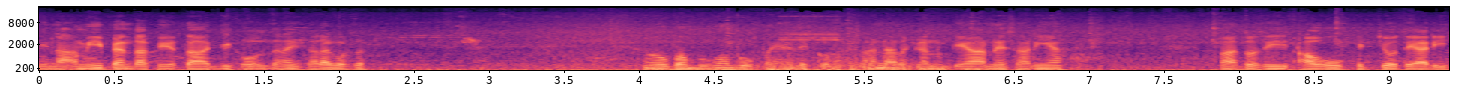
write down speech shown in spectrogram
ਇਹ ਨਾਮ ਹੀ ਪੈਂਦਾ, ਫੇਰ ਤਾਂ ਅੱਜ ਹੀ ਖੋਲ ਦੇਣਾ ਸਾਰਾ ਕੁਝ ਉਹ ਬੰਬੂ ਬੰਬੂ ਪਏ ਦੇਖੋ, ਦੁਕਾਨਾਂ ਲੱਗਣ ਨੂੰ ਤਿਆਰ ਨੇ ਸਾਰੀਆਂ। ਆ ਤੁਸੀਂ ਆਓ, ਖਿੱਚੋ ਤਿਆਰੀ।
